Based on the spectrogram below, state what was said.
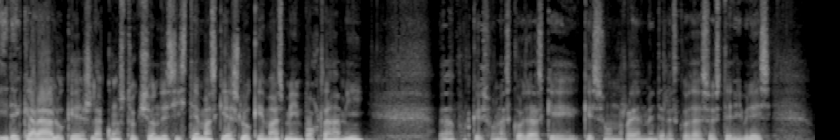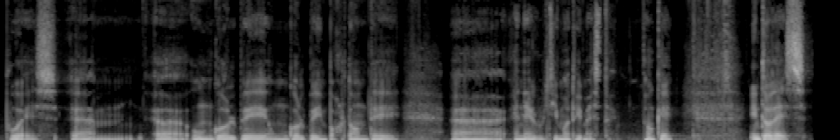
y de cara a lo que es la construcción de sistemas, que es lo que más me importa a mí, eh, porque son las cosas que, que, son realmente las cosas sostenibles, pues em, eh, un golpe, un golpe importante eh, en el último trimestre. ¿Ok? Entonces,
